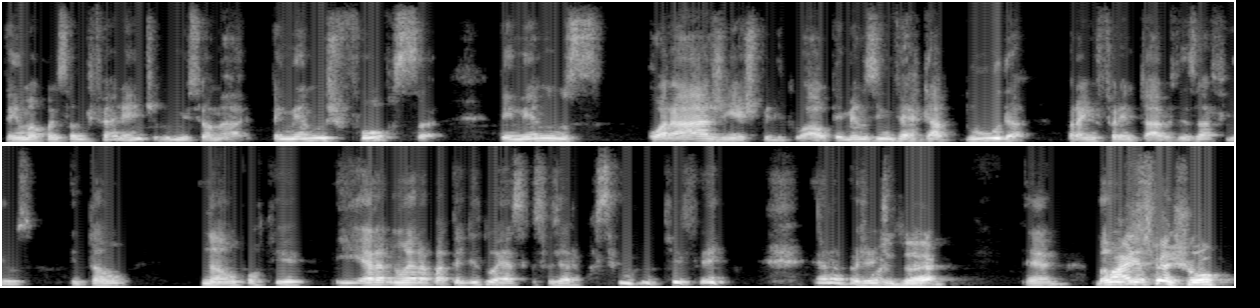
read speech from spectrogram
tem uma condição diferente do missionário. Tem menos força, tem menos coragem espiritual, tem menos envergadura para enfrentar os desafios. Então, não, porque. E era, não era para ter dito essa, isso já era para semana que vem. Era para a gente. Pois é. é. Vamos Mas fechou.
